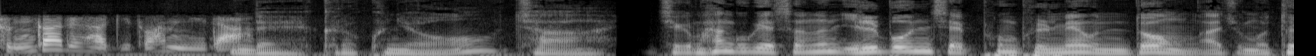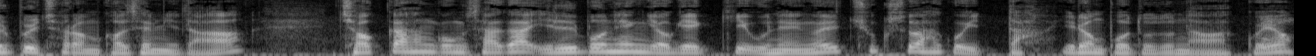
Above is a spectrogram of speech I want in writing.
증가를 하기도 합니다. 네, 그렇군요. 자, 지금 한국에서는 일본 제품 불매 운동 아주 뭐 들불처럼 거셉니다. 저가 항공사가 일본행 여객기 운행을 축소하고 있다. 이런 보도도 나왔고요.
